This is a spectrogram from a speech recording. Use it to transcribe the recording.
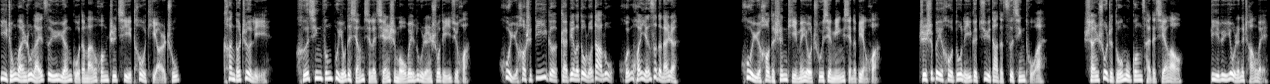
一种宛如来自于远古的蛮荒之气透体而出。看到这里，何清风不由得想起了前世某位路人说的一句话：“霍雨浩是第一个改变了斗罗大陆魂环颜色的男人。”霍雨浩的身体没有出现明显的变化。只是背后多了一个巨大的刺青图案，闪烁着夺目光彩的前螯，碧绿诱人的长尾，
